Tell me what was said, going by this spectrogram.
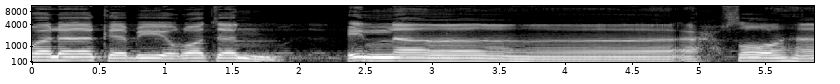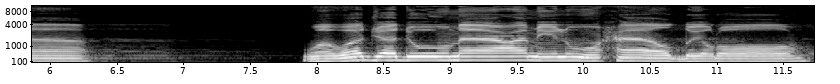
ولا كبيرة إلا أحصاها. ووجدوا ما عملوا حاضرا.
